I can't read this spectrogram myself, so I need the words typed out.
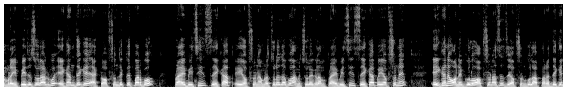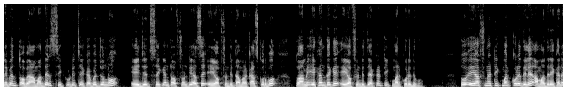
আমরা এই পেজে চলে আসব। এখান থেকে একটা অপশন দেখতে পারব প্রাইভেসি চেক এই অপশনে আমরা চলে যাব। আমি চলে গেলাম প্রাইভেসি চেক এই অপশনে এইখানে অনেকগুলো অপশন আছে, যে অপশনগুলো আপনারা দেখে নেবেন। তবে আমাদের সিকিউরিটি চেক জন্য এই যে সেকেন্ড অপশনটি আছে, এই অপশনটিতে আমরা কাজ করব। তো আমি এখান থেকে এই অপশনটিতে একটা টিক মার্ক করে দেব। তো এই অপশনে টিক মার্ক করে দিলে আমাদের এখানে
